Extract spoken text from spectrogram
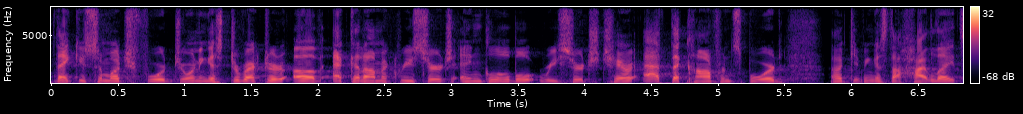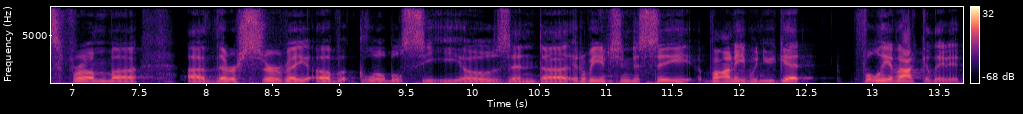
thank you so much for joining us, Director of Economic Research and Global Research Chair at the Conference Board, uh, giving us the highlights from uh, uh, their survey of global CEOs. And uh, it'll be interesting to see, Vonnie, when you get fully inoculated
